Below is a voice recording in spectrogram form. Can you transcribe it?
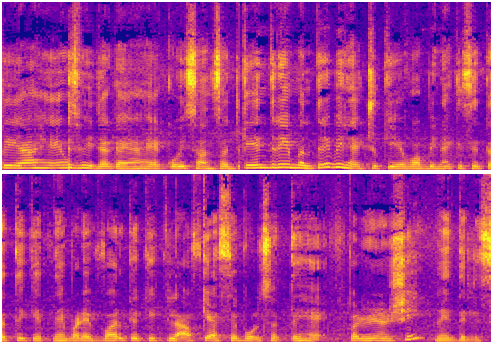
किया है। भेजा गया है। कोई सांसद केंद्रीय मंत्री भी रह चुकी है, वह बिना किसी तथ्य के इतने बड़े वर्ग के खिलाफ कैसे बोल सकते हैं? परवीन नई दिल्ली से।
